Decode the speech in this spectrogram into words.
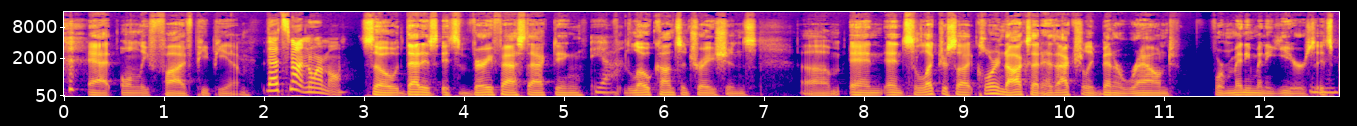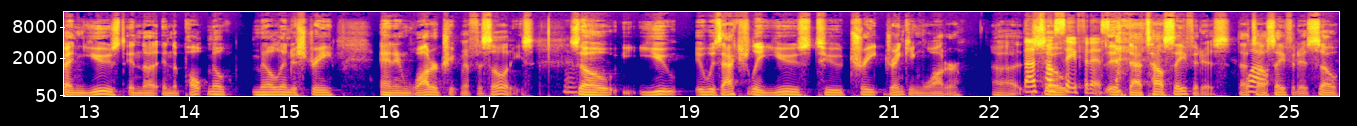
at only 5 ppm. That's not normal. So that is it's very fast acting, Yeah. low concentrations, um, and and selectrocide chlorine dioxide has actually been around for many many years. It's Mm-hmm. been used in the in the pulp mill mill industry and in water treatment facilities. So you it was actually used to treat drinking water. Uh, That's how safe it is. that's how safe it is. That's Wow. how safe it is. So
